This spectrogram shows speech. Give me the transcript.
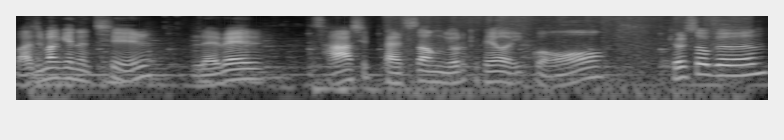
마지막에는 7 레벨 40 달성 이렇게 되어 있고 결속은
